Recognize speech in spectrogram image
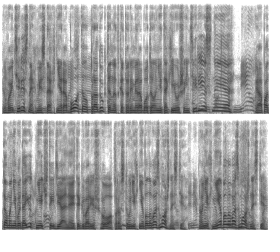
в интересных местах не работал, продукты, над которыми работал, не такие уж интересные, а потом они выдают нечто идеальное, и ты говоришь, о, просто у них не было возможности. У них не было возможности.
